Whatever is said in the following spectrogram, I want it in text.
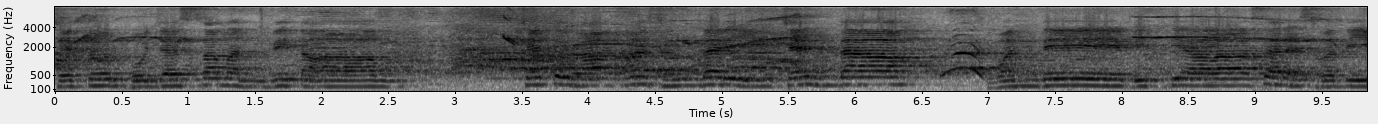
చతుర్భుజ సమన్వితాం చతురాత్ర సుందరీ చందాం వందే విద్యా సరస్వతి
